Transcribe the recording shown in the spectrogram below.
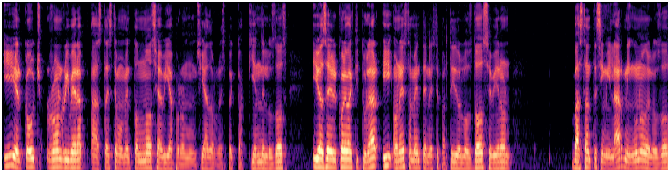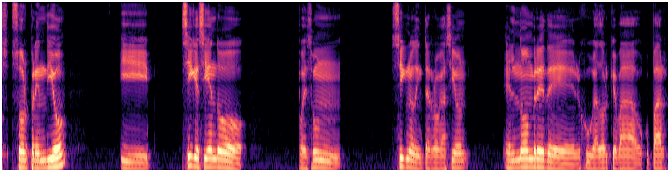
y el coach Ron Rivera hasta este momento no se había pronunciado respecto a quién de los dos iba a ser el coreback titular y honestamente en este partido los dos se vieron bastante similar, ninguno de los dos sorprendió y sigue siendo pues un signo de interrogación el nombre del jugador que va a ocupar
